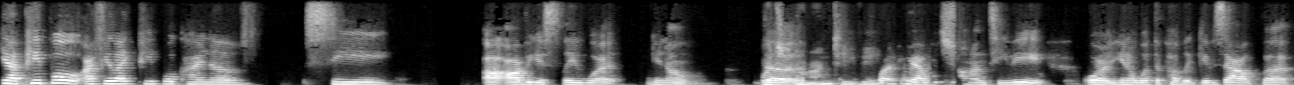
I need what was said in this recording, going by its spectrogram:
Yeah, people. I feel like people kind of see uh, obviously what you know what's the, shown on TV. What, yeah, what's shown on TV or you know what the public gives out, but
